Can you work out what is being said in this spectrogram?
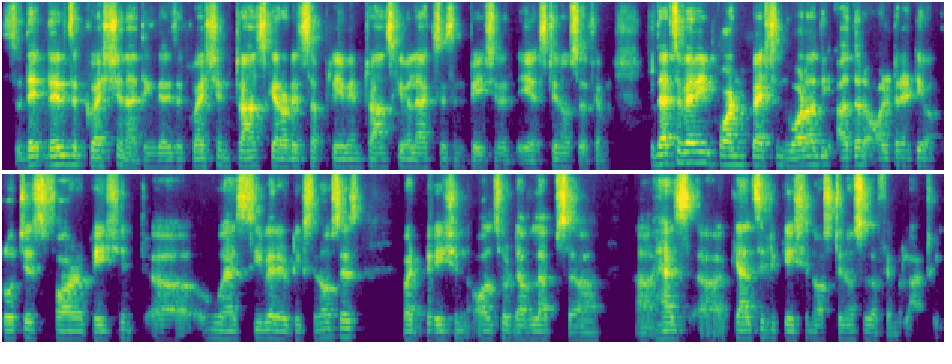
so there, there is a question, I think there is a question, transcarotid subclavian transcaval access in patient with stenosis. So that's a very important question. What are the other alternative approaches for a patient uh, who has severe aortic stenosis, but patient also develops uh, uh, has uh, calcification or stenosis of femoral artery.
